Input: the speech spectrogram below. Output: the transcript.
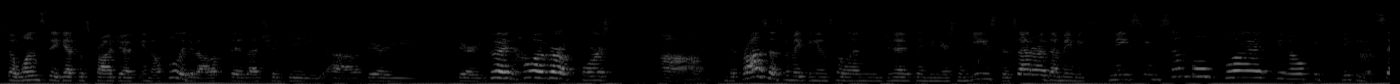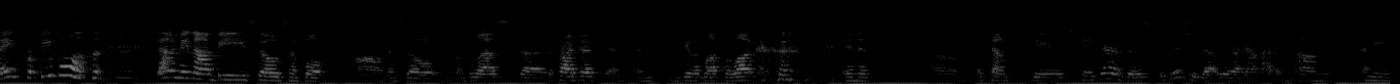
So once they get this project, you know, fully developed, that should be uh, very, very good. However, of course, um, the process of making insulin, genetically engineer some yeast, etc., that may make, may seem simple, but you know, keep making it safe for people. that may not be so simple. Um, and so, you know, bless the, the project and, and, and give it lots of luck in its um, attempt to, to take care of this this issue that we are now having. Um, I mean,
